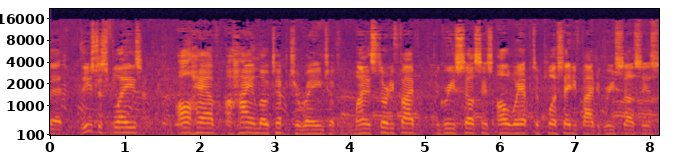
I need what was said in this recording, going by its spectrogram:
that these displays all have a high and low temperature range of minus 35 degrees Celsius all the way up to plus 85 degrees Celsius.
